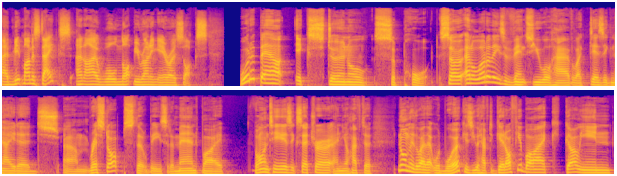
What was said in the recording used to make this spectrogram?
admit my mistakes, and I will not be running aero socks. What about external support? So, at a lot of these events, you will have like designated um, rest stops that will be sort of manned by volunteers, etc. And you'll have to. Normally, the way that would work is you would have to get off your bike, go in,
